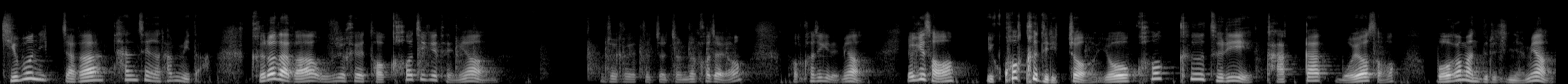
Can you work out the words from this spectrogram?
기본 입자가 탄생을 합니다. 그러다가 우주가 더 커지게 되면 우주가 점점 커져요. 더 커지게 되면 여기서 이 쿼크들 있죠. 요 쿼크들이 각각 모여서 뭐가 만들어지냐면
